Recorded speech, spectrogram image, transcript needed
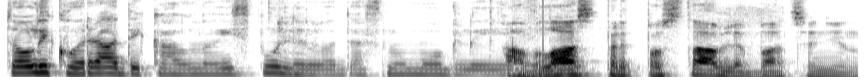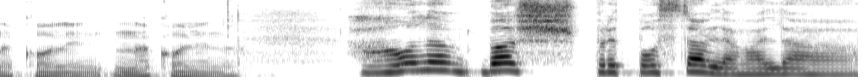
toliko radikalno ispunilo da smo mogli... A vlast pretpostavlja bacanje na, koljen, na koljena. A ona baš pretpostavlja valjda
